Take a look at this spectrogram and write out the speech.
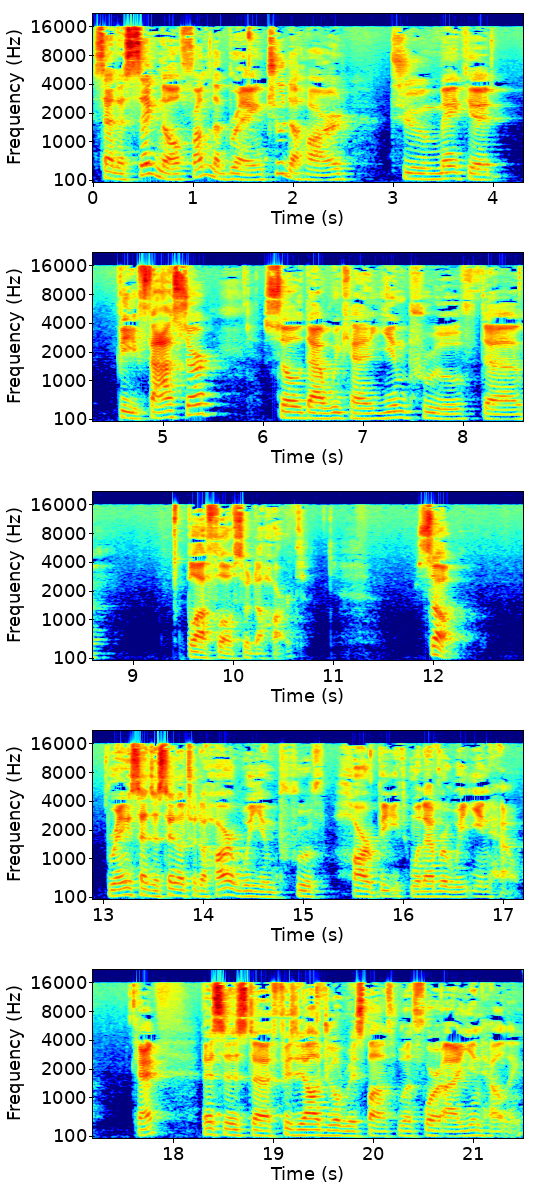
send a signal from the brain to the heart to make it be faster, so that we can improve the blood flow through the heart. So, brain sends a signal to the heart. We improve heartbeat whenever we inhale. Okay, this is the physiological response for uh, inhaling.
